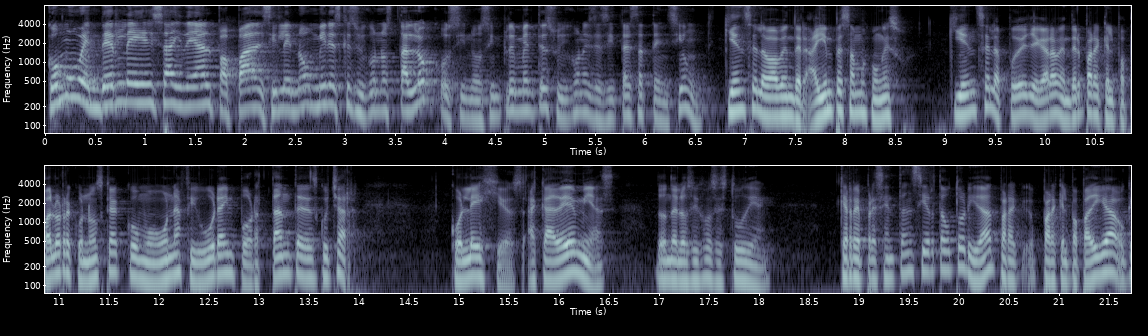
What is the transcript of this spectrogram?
¿Cómo venderle esa idea al papá? Decirle, no, mire, es que su hijo no está loco, sino simplemente su hijo necesita esa atención. ¿Quién se la va a vender? Ahí empezamos con eso. ¿Quién se la puede llegar a vender para que el papá lo reconozca como una figura importante de escuchar? Colegios, academias, donde los hijos estudian, que representan cierta autoridad para, que- para que el papá diga, ok,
